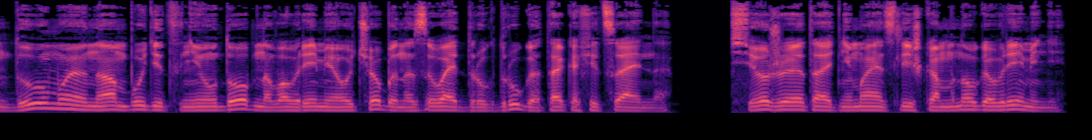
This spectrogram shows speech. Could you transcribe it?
Думаю, нам будет неудобно во время учебы называть друг друга так официально. Все же это отнимает слишком много времени.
